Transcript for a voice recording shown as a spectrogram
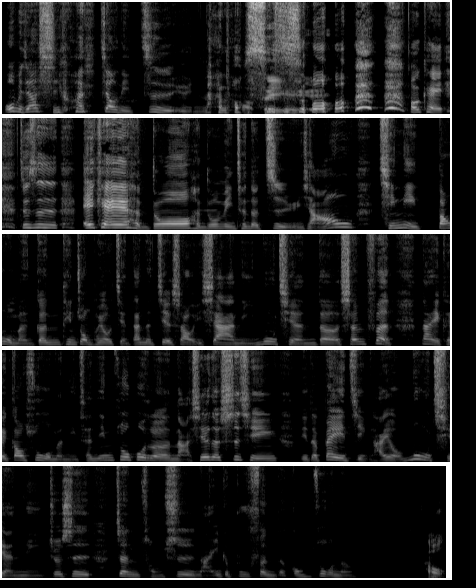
我比较习惯叫你志云啦？老好实可以可以说，OK，就是 A K A 很多很多名称的志云，想要请你帮我们跟听众朋友简单的介绍一下你目前的身份，那也可以告诉我们你曾经做过了哪些的事情，你的背景，还有目前你就是正从事哪一个部分的工作呢？好，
